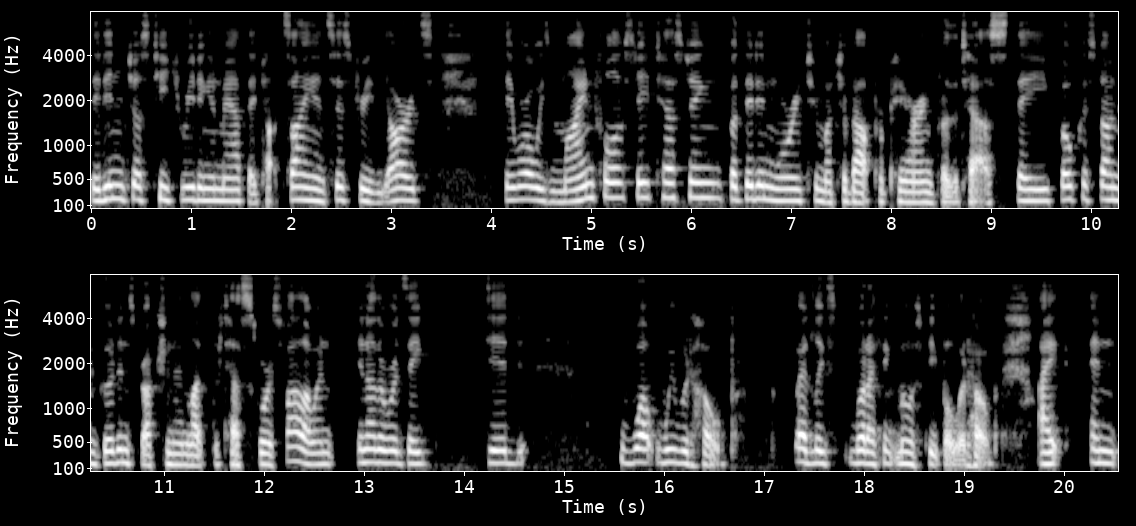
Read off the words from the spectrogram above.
They didn't just teach reading and math, they taught science, history, the arts. They were always mindful of state testing, but they didn't worry too much about preparing for the tests. They focused on good instruction and let the test scores follow. And in other words, they did what we would hope, at least what I think most people would hope. I and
